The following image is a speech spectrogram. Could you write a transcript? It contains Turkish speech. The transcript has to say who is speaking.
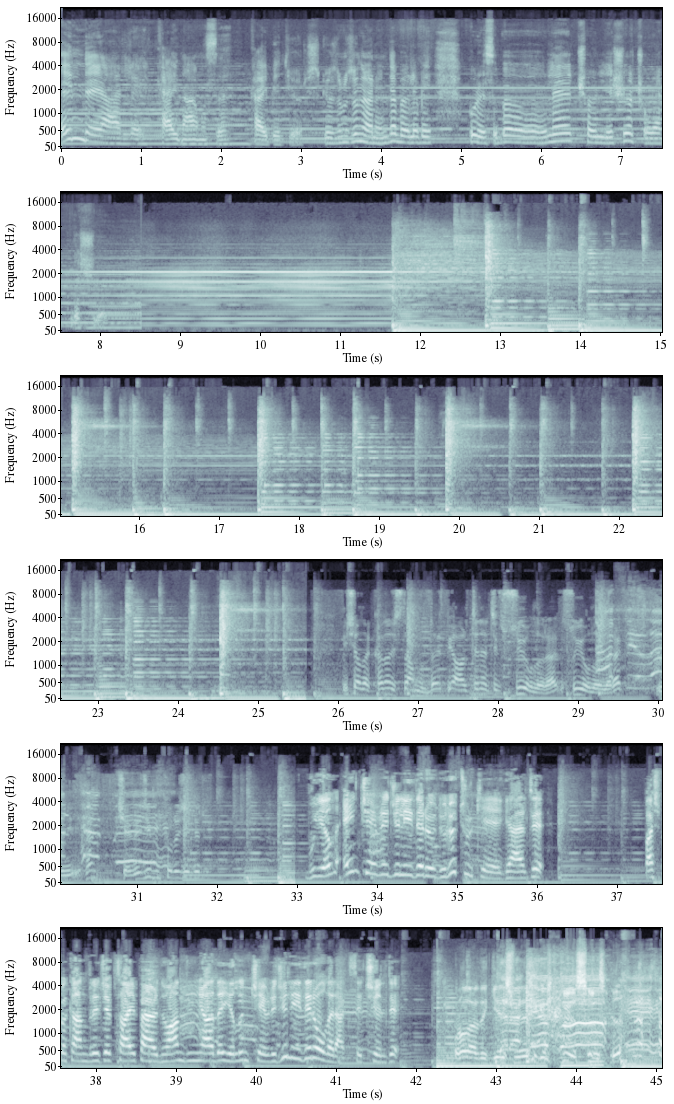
Speaker 1: en değerli kaynağımızı kaybediyoruz. Gözümüzün önünde böyle bir burası böyle çölleşiyor, çoraklaşıyor.
Speaker 2: İnşallah Kanal İstanbul'da bir alternatif su yolu olarak, su yolu olarak e, hem çevreci bir projedir
Speaker 3: Bu yıl en çevreci lider ödülü Türkiye'ye geldi. Başbakan Recep Tayyip Erdoğan dünyada yılın çevreci lideri olarak seçildi.
Speaker 4: Oralardaki gelişmeleri görüyorsunuz.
